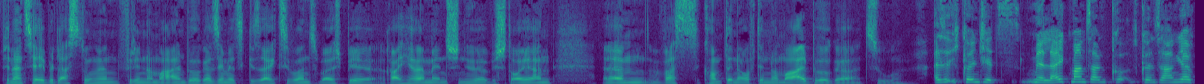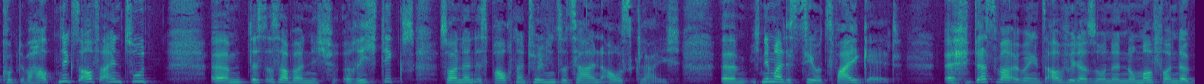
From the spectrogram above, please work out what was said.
finanzielle Belastungen für den normalen Bürger? Sie haben jetzt gesagt, Sie wollen zum Beispiel reichere Menschen höher besteuern. Ähm, was kommt denn auf den Normalbürger zu? Also ich könnte jetzt mir leid machen, sagen, können sagen, ja, kommt überhaupt nichts auf einen zu. Ähm, das ist aber nicht richtig, sondern es braucht natürlich einen sozialen Ausgleich. Ähm, ich nehme mal das CO2-Geld. Äh, das war übrigens auch wieder so eine Nummer von der,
